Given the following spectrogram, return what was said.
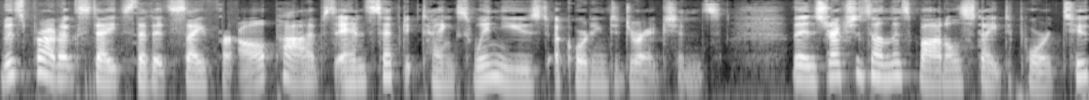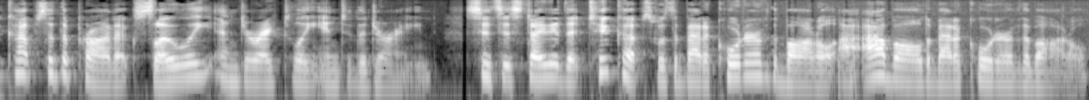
This product states that it's safe for all pipes and septic tanks when used according to directions. The instructions on this bottle state to pour two cups of the product slowly and directly into the drain. Since it stated that two cups was about a quarter of the bottle, I eyeballed about a quarter of the bottle.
